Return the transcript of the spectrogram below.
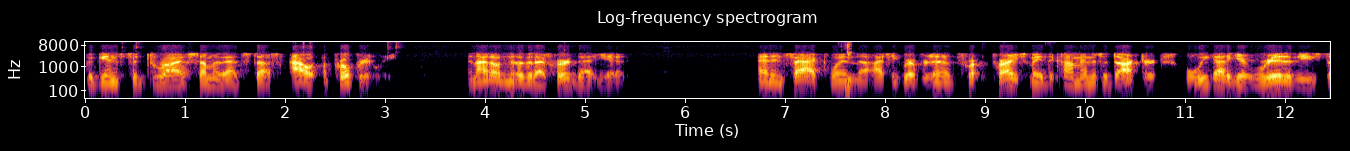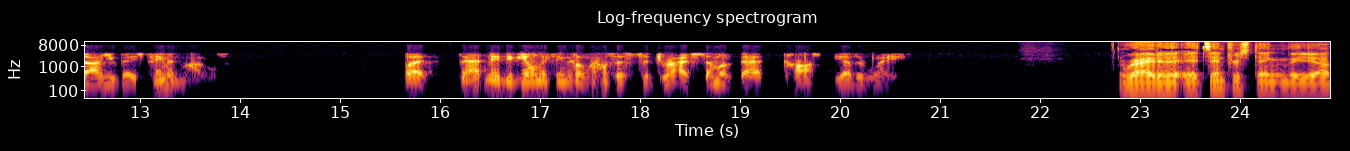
begins to drive some of that stuff out appropriately? And I don't know that I've heard that yet. And in fact, when uh, I think Representative Price made the comment as a doctor, well, we got to get rid of these value based payment models. But that may be the only thing that allows us to drive some of that cost the other way. Right. And it's interesting. The uh,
